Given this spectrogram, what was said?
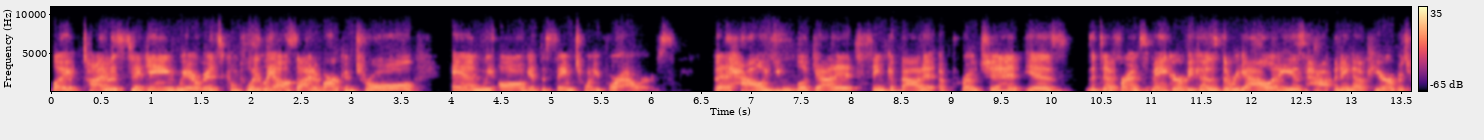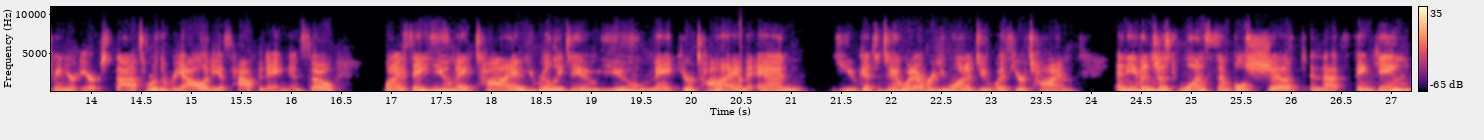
Like, time is ticking. We're, it's completely outside of our control. And we all get the same 24 hours. But how you look at it, think about it, approach it is the difference maker because the reality is happening up here between your ears. That's where the reality is happening. And so when I say you make time, you really do. You make your time and you get to do whatever you want to do with your time. And even just one simple shift in that thinking,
